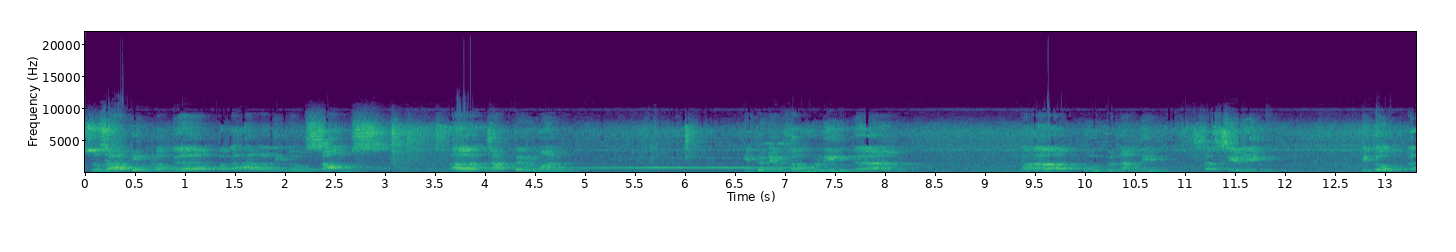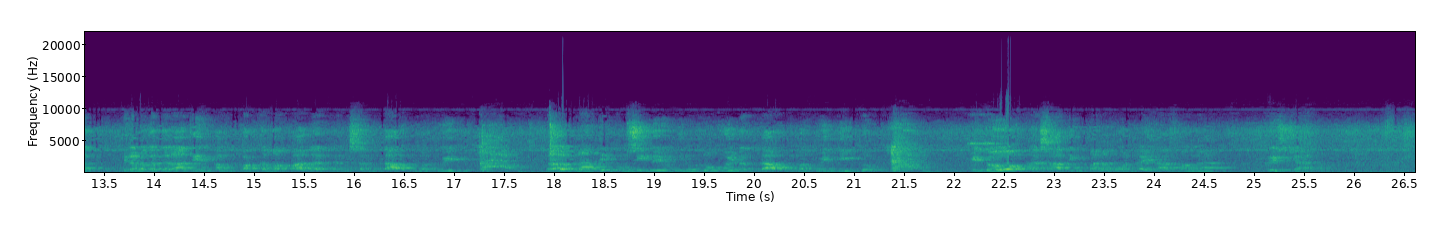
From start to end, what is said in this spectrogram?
So sa ating pag, uh, pag-aaral nitong Psalms uh, chapter 1, ito na yung panghuling uh, uh, punto natin sa siling ito na pinamagatan natin ang pagkamapalad ng isang taong matuwid. Alam natin kung sino yung tinutukoy ng taong matuwid dito. Ito uh, sa ating panahon ay ang mga Kristiyano.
